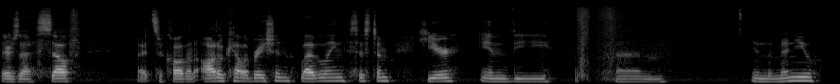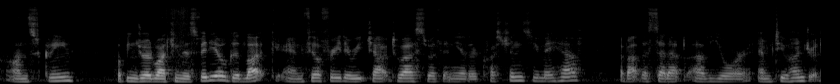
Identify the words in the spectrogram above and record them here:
there's a self, it's called an auto calibration leveling system here in the um, in the menu on screen. Hope you enjoyed watching this video. Good luck, and feel free to reach out to us with any other questions you may have about the setup of your M200.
